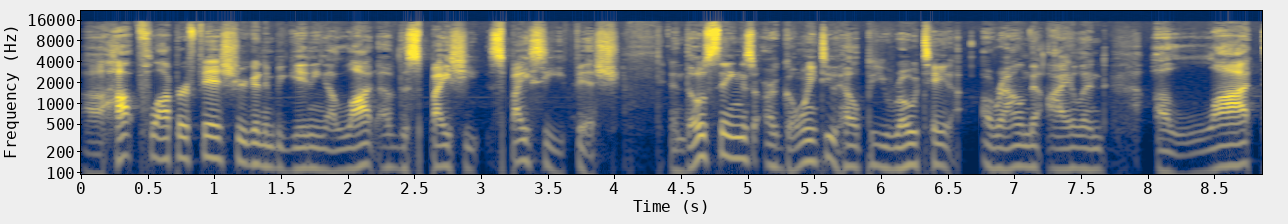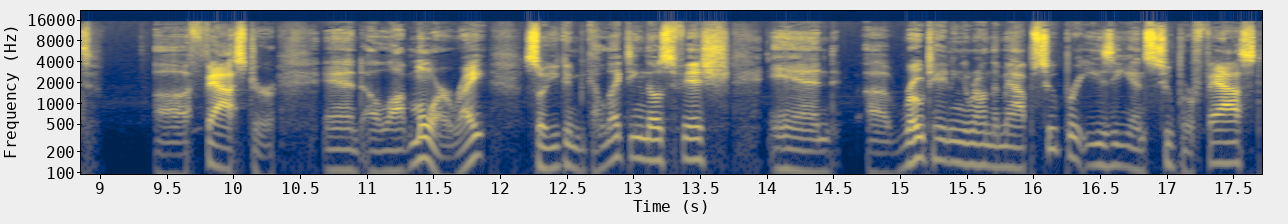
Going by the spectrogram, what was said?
uh, hop flopper fish. You're going to be getting a lot of the spicy spicy fish, and those things are going to help you rotate around the island a lot uh, faster and a lot more, right? So you can be collecting those fish and uh, rotating around the map super easy and super fast.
